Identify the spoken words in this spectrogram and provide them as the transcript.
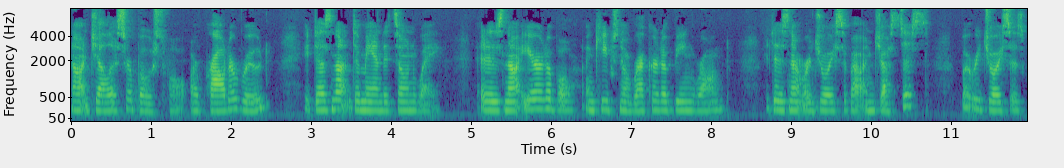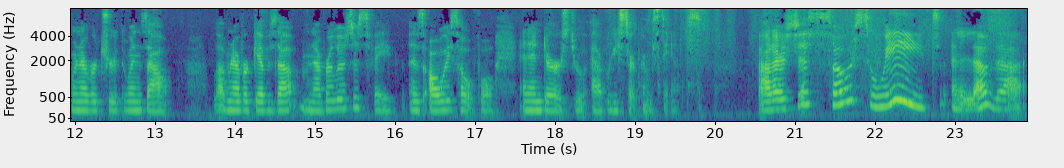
not jealous or boastful, or proud or rude. It does not demand its own way. It is not irritable and keeps no record of being wronged. It does not rejoice about injustice, but rejoices whenever truth wins out. Love never gives up, never loses faith, is always hopeful, and endures through every circumstance. That is just so sweet. I love that.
